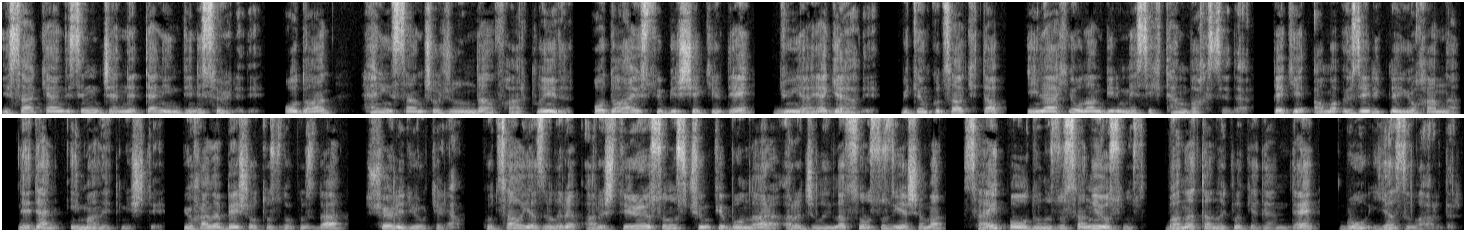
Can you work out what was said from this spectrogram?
İsa kendisinin cennetten indiğini söyledi. O doğan her insan çocuğundan farklıydı. O doğaüstü bir şekilde dünyaya geldi. Bütün kutsal kitap ilahi olan bir Mesih'ten bahseder. Peki ama özellikle Yuhanna neden iman etmişti? Yuhanna 5.39'da şöyle diyor kelam. Kutsal yazıları araştırıyorsunuz çünkü bunlar aracılığıyla sonsuz yaşama sahip olduğunuzu sanıyorsunuz. Bana tanıklık eden de bu yazılardır.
